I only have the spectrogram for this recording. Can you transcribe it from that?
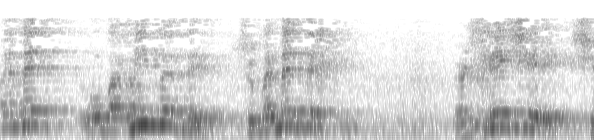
באמת, הוא מאמין בזה, שהוא באמת זכי. אחרי ש, ש,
